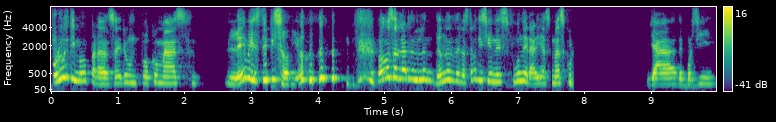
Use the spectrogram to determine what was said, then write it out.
Por último, para hacer un poco más leve este episodio, vamos a hablar de una de las tradiciones funerarias más curiosas. Ya de por sí,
